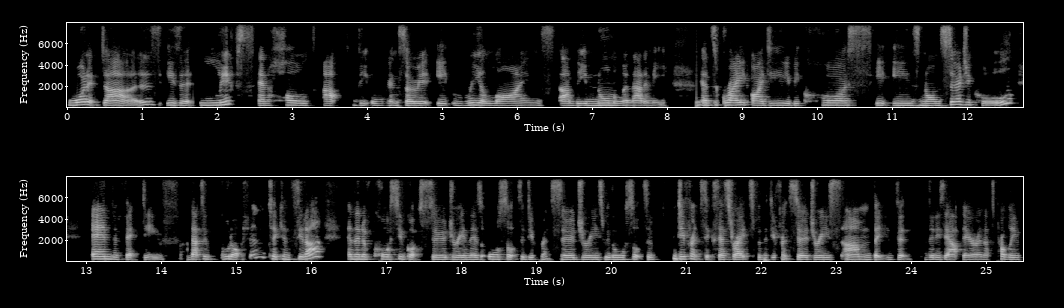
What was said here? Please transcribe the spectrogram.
what it does is it lifts and holds up the organ so it, it realigns um, the normal anatomy. It's a great idea because it is non surgical and effective. That's a good option to consider. And then, of course, you've got surgery, and there's all sorts of different surgeries with all sorts of different success rates for the different surgeries um, that, that that is out there. And that's probably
